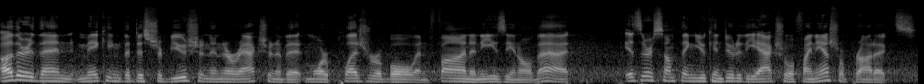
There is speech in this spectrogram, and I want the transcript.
other than making the distribution and interaction of it more pleasurable and fun and easy and all that, is there something you can do to the actual financial products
